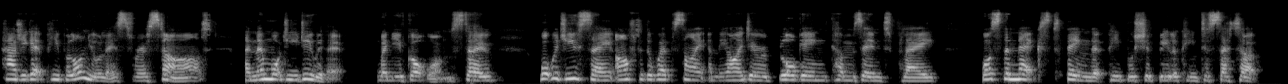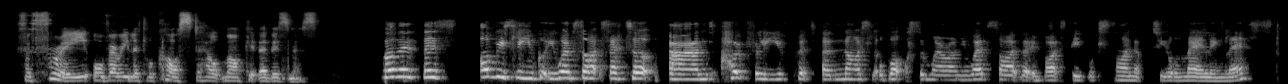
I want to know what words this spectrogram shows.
how do you get people on your list for a start? And then what do you do with it when you've got one? So, what would you say after the website and the idea of blogging comes into play? What's the next thing that people should be looking to set up for free or very little cost to help market their business? Well, there's obviously you've got your website set up and hopefully you've put a nice little box somewhere on your website that invites people to sign up to your mailing list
